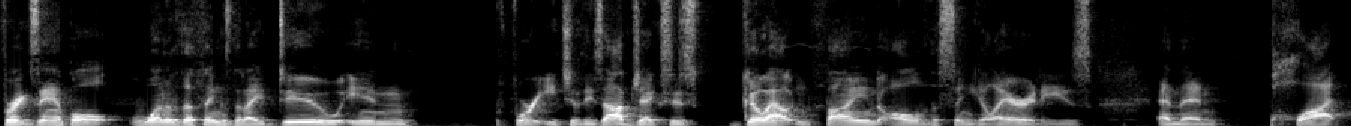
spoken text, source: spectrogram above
For example, one of the things that I do in for each of these objects is go out and find all of the singularities and then plot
